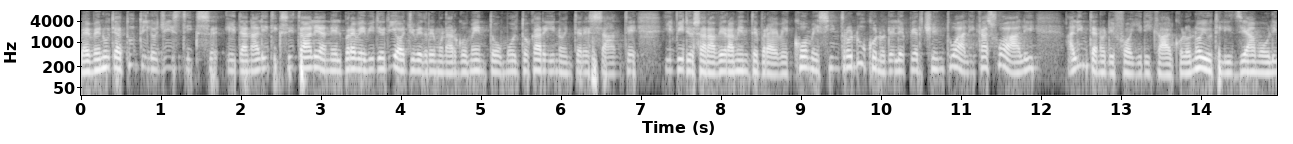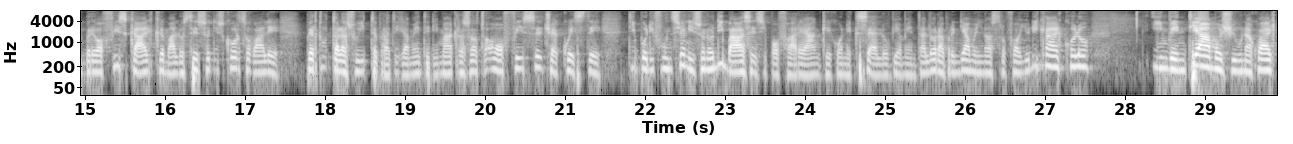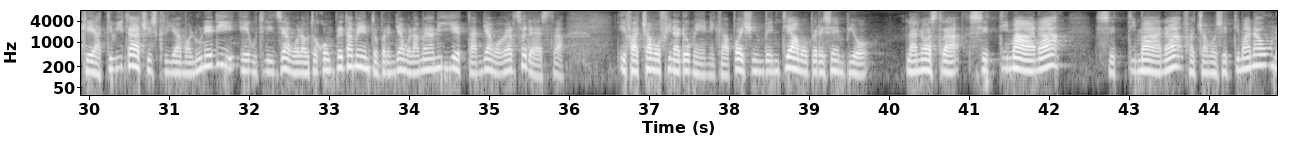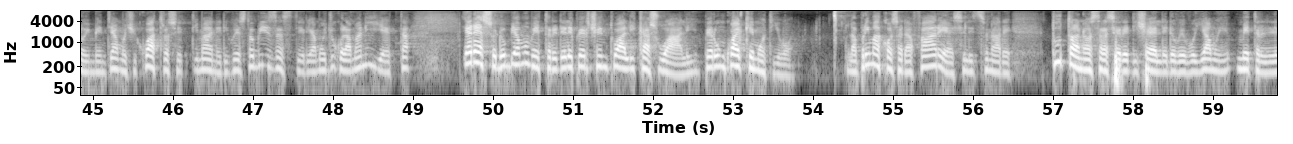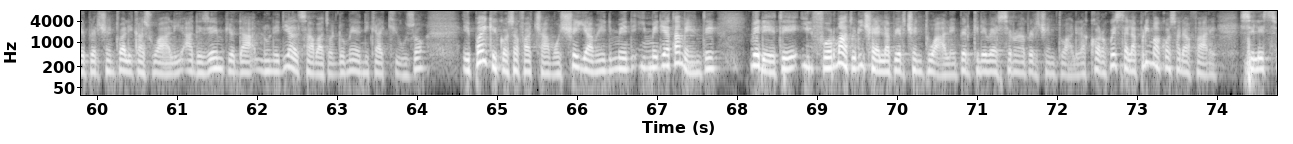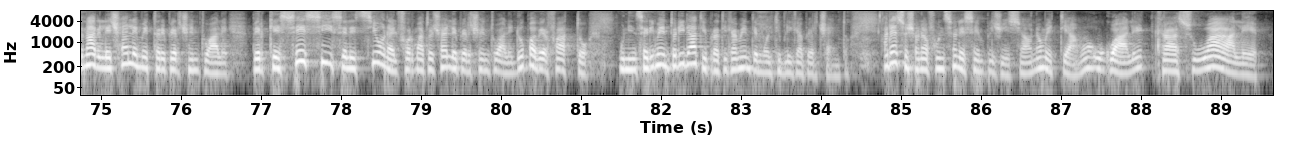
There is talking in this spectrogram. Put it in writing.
Benvenuti a tutti Logistics ed Analytics Italia. Nel breve video di oggi vedremo un argomento molto carino, interessante. Il video sarà veramente breve. Come si introducono delle percentuali casuali all'interno dei fogli di calcolo. Noi utilizziamo LibreOffice Calc, ma lo stesso discorso vale per tutta la suite praticamente di Microsoft Office, cioè queste tipo di funzioni sono di base, si può fare anche con Excel ovviamente. Allora prendiamo il nostro foglio di calcolo inventiamoci una qualche attività, ci iscriviamo a lunedì e utilizziamo l'autocompletamento, prendiamo la maniglietta, andiamo verso destra e facciamo fino a domenica. Poi ci inventiamo per esempio la nostra settimana, settimana, facciamo settimana 1, inventiamoci 4 settimane di questo business, tiriamo giù con la maniglietta e adesso dobbiamo mettere delle percentuali casuali per un qualche motivo. La prima cosa da fare è selezionare tutta la nostra serie di celle dove vogliamo mettere delle percentuali casuali, ad esempio da lunedì al sabato, il domenica è chiuso, e poi che cosa facciamo? Scegliamo immediatamente, vedete, il formato di cella percentuale, perché deve essere una percentuale, d'accordo? Questa è la prima cosa da fare, selezionare le celle e mettere percentuale, perché se si seleziona il formato celle percentuale dopo aver fatto un inserimento di dati, praticamente moltiplica per cento. Adesso c'è una funzione semplicissima, nome mettiamo uguale casuale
